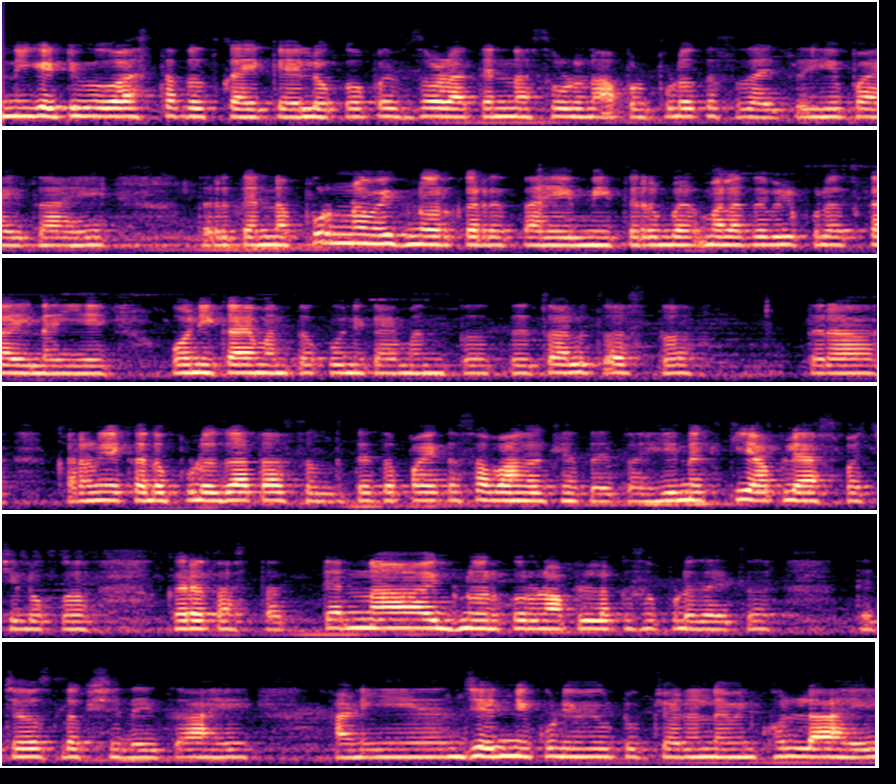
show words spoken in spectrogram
निगेटिव्ह असतातच काही काही लोक पण सोडा त्यांना सोडून आपण पुढं कसं जायचं हे पाहायचं आहे. तर त्यांना पूर्ण इग्नोर करत आहे. मी तर ब मला तर बिलकुलच काही नाही आहे कोणी काय म्हणतं कोणी काय म्हणतं ते चालूच असतं. तर कारण एखादं पुढं जात असेल तर त्याचा पाय कसा मागं खेचायचा? हे नक्की आपल्या आसपासचे लोक करत असतात. त्यांना इग्नोर करून आपल्याला कसं पुढं जायचं? त्याच्यावरच लक्ष द्यायचं आहे. आणि ज्यांनी कोणी यूट्यूब चॅनल नवीन खोललं आहे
